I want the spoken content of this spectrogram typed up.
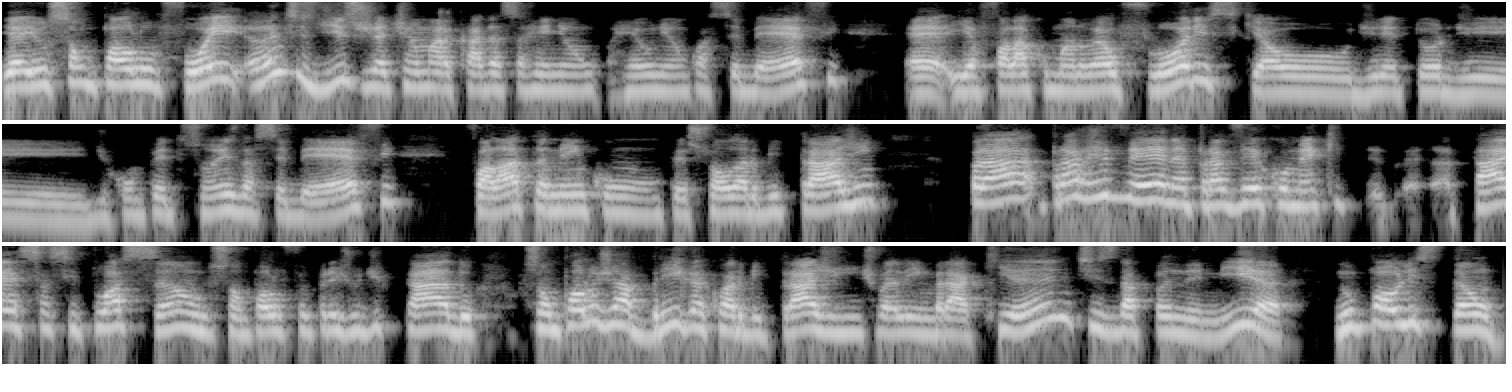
E aí o São Paulo foi, antes disso, já tinha marcado essa reunião, reunião com a CBF, é, ia falar com o Manuel Flores, que é o diretor de, de competições da CBF, falar também com o pessoal da arbitragem para rever, né? Para ver como é que tá essa situação. O São Paulo foi prejudicado. O São Paulo já briga com a arbitragem. A gente vai lembrar que antes da pandemia, no Paulistão,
